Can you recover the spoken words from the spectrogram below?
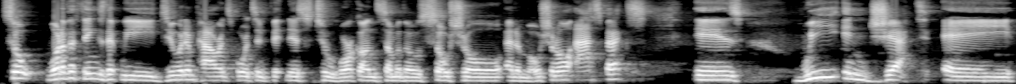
So, one of the things that we do at Empowered Sports and Fitness to work on some of those social and emotional aspects is we inject a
